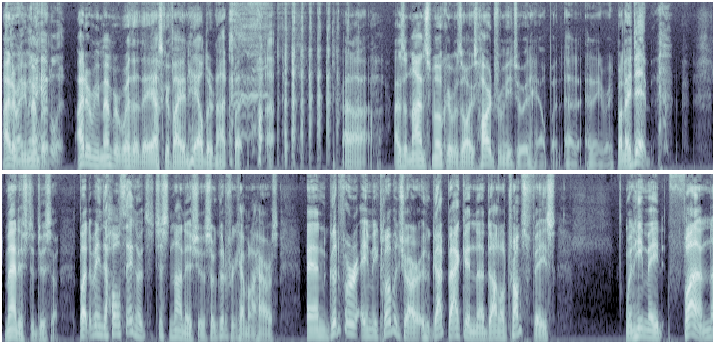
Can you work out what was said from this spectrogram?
I don't right remember. I don't remember whether they asked if I inhaled or not, but uh, as a non-smoker, it was always hard for me to inhale. But at, at any rate, but I did manage to do so. But I mean, the whole thing was just non-issue. So good for Kamala Harris, and good for Amy Klobuchar, who got back in uh, Donald Trump's face when he made fun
